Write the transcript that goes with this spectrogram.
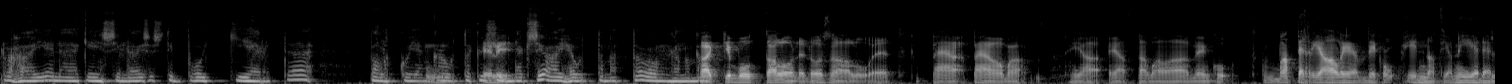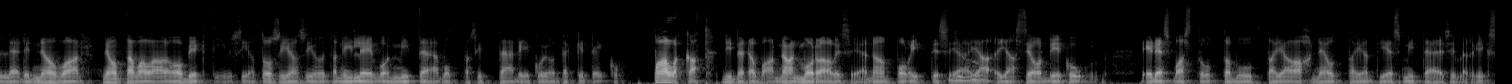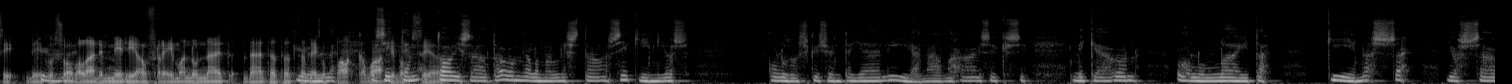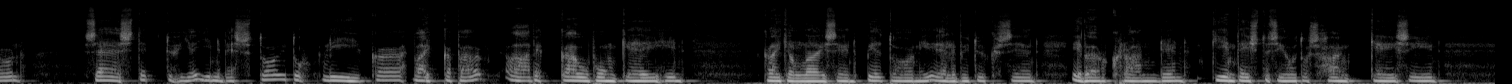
raha ei enää kenssiläisesti voi kiertää palkkojen mm, kautta kysynnäksi Eli aiheuttamatta ongelmaa. Kaikki muut talouden osa-alueet, pää, pääoma ja, ja tavallaan niin kuin materiaalien niin kuin hinnat ja niin edelleen, niin ne on, vaan, ne on tavallaan objektiivisia tosiasioita, niille ei voi mitään, mutta sitten tämä niin kuin jotenkin niin kuin palkat nimenomaan, nämä on moraalisia ja nämä on poliittisia ja, ja se on niin kuin edesvastuuttomuutta ja ahneutta ja ties mitä esimerkiksi niin kuin suomalainen media on freimannut näitä, näitä tota, niin kuin palkkavaatimuksia. Ja sitten toisaalta ongelmallista on sekin, jos kulutuskysyntä jää liian alhaiseksi, mikä on ollut laita Kiinassa, jossa on säästetty ja investoitu liikaa vaikkapa aavekaupunkeihin – kaikenlaiseen betonielvytykseen, Evergranden kiinteistösijoitushankkeisiin,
